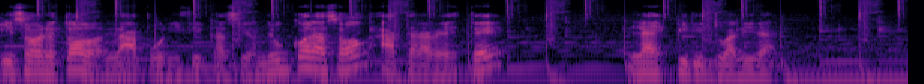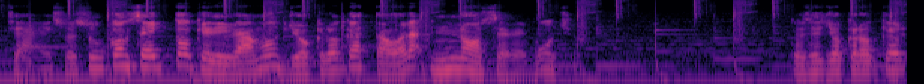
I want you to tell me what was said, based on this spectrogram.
Y sobre todo la purificación de un corazón a través de la espiritualidad. O sea, eso es un concepto que digamos, yo creo que hasta ahora no se ve mucho. Entonces yo creo que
